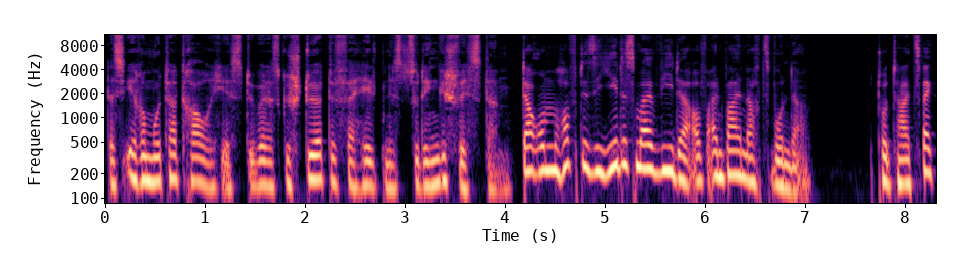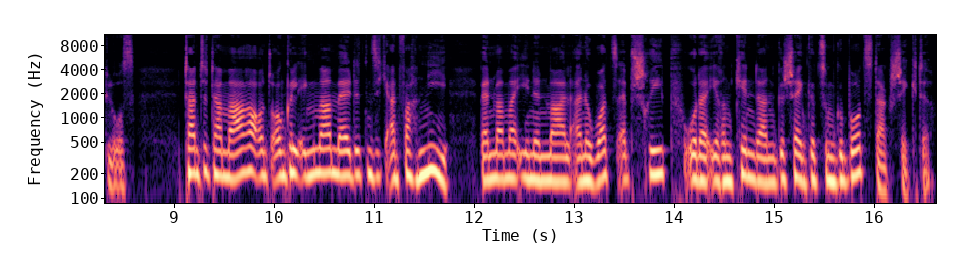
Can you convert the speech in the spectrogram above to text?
dass ihre Mutter traurig ist über das gestörte Verhältnis zu den Geschwistern. Darum hoffte sie jedes Mal wieder auf ein Weihnachtswunder. Total zwecklos. Tante Tamara und Onkel Ingmar meldeten sich einfach nie, wenn Mama ihnen mal eine WhatsApp schrieb oder ihren Kindern Geschenke zum Geburtstag schickte.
